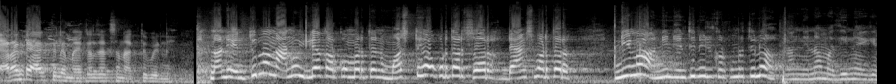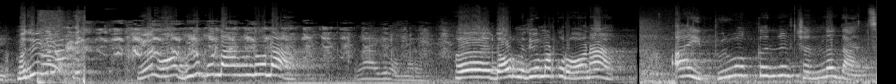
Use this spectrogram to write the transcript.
ಗ್ಯಾರಂಟಿ ಆಗ್ತಿಲ್ಲ ಮೈಕಲ್ ಜಾಕ್ಸನ್ ಆಗ್ತಿ ಬಿಡ್ನಿ. ನಾನು ಹೆಂತನು ನಾನು ಇಲ್ಲೇ ಕರ್ಕೊಂಬರ್ತೇನೆ. ಮಸ್ತ್ ಹೇಳ್ಕೊಡ್ತಾರೆ ಸರ್ ಡ್ಯಾನ್ಸ್ ಮಾಡ್ತಾರೆ. ನೀನು? ನಿನ್ನ ಹೆಂತಿನ ಇಲ್ಲಿ ಕರ್ಕೊಂಬರ್ತಿಲ್ಲ? ನಾನು ನಿನ್ನ ಮದಿನೇ ಆಗಿಲ್ಲ. ಮದುವೆ ಏನು? ಬಿಡು ಕೂದಲ ಆಗಿಲ್ಲ ಆಗಿಲ್ಲ ಏ ದೌಡ್ ಮದುವೆ ಮಾಡ್ಕೊರು ಅಣ್ಣ. ಆ ಇಬ್ಬರು ಅಕ್ಕಂದ್ರೆ ಚಂದ ಡ್ಯಾನ್ಸ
